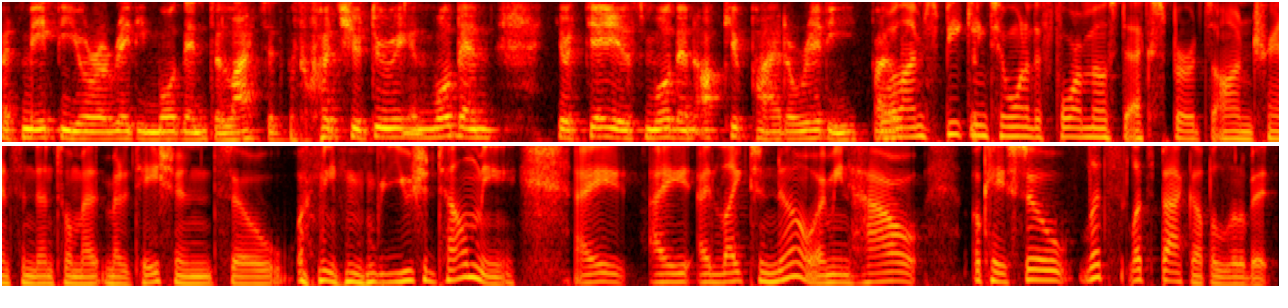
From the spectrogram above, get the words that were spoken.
but maybe you're already more than delighted with what you're doing and more than your day is more than occupied already. well, I'm speaking to one of the foremost experts on transcendental med- meditation, so I mean, you should tell me. I I I'd like to know. I mean, how? Okay, so let's let's back up a little bit.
